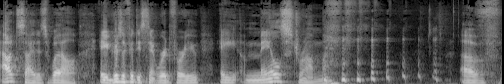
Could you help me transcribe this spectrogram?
outside as well. Hey here's a 50 cent word for you. A maelstrom of,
